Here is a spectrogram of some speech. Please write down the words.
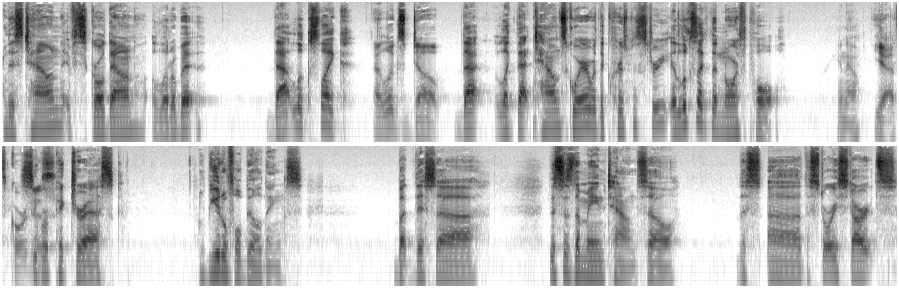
this town, if you scroll down a little bit, that looks like It looks dope. that like that town square with the Christmas tree. It looks like the North Pole, you know? Yeah, it's gorgeous. Super picturesque. Beautiful buildings. But this uh this is the main town. So this uh the story starts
